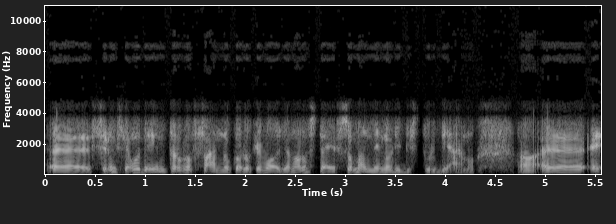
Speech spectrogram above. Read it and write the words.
eh, se noi siamo dentro fanno quello che vogliono lo stesso ma almeno li disturbiamo. No? Eh, eh,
